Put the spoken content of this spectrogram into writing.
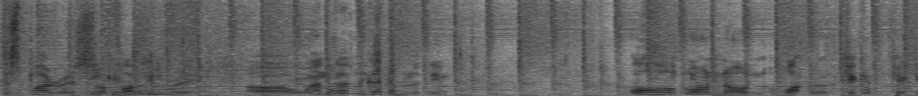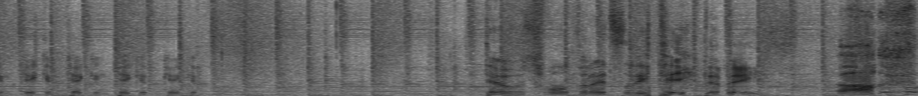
This part is so fucking great. Oh, one Oh, that we got is them. blue team. Oh, oh no, no what, kick him, kick him, kick him, kick him, kick him, kick him. Those both reds retake the base. Ah! Oh,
